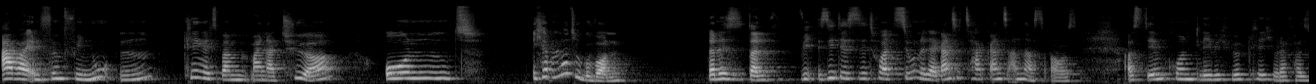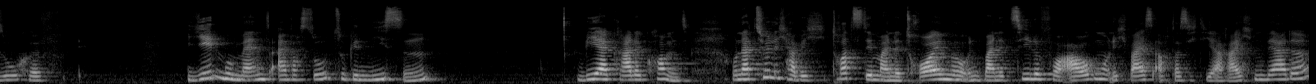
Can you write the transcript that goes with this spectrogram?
aber in fünf Minuten klingelt es bei meiner Tür und ich habe ein Lotto gewonnen. Dann, ist, dann sieht die Situation der ganze Tag ganz anders aus. Aus dem Grund lebe ich wirklich oder versuche jeden Moment einfach so zu genießen, wie er gerade kommt. Und natürlich habe ich trotzdem meine Träume und meine Ziele vor Augen und ich weiß auch, dass ich die erreichen werde.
